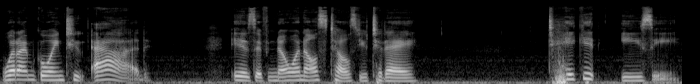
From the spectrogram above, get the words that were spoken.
What I'm going to add is if no one else tells you today, take it easy,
